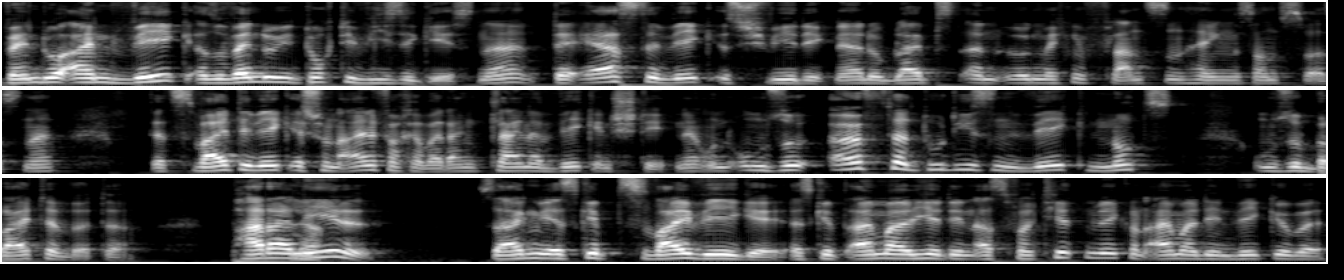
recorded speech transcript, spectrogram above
Wenn du einen Weg, also wenn du durch die Wiese gehst, ne, der erste Weg ist schwierig, ne, du bleibst an irgendwelchen Pflanzen hängen, sonst was, ne. Der zweite Weg ist schon einfacher, weil da ein kleiner Weg entsteht, ne, und umso öfter du diesen Weg nutzt, umso breiter wird er. Parallel sagen wir, es gibt zwei Wege. Es gibt einmal hier den asphaltierten Weg und einmal den Weg über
